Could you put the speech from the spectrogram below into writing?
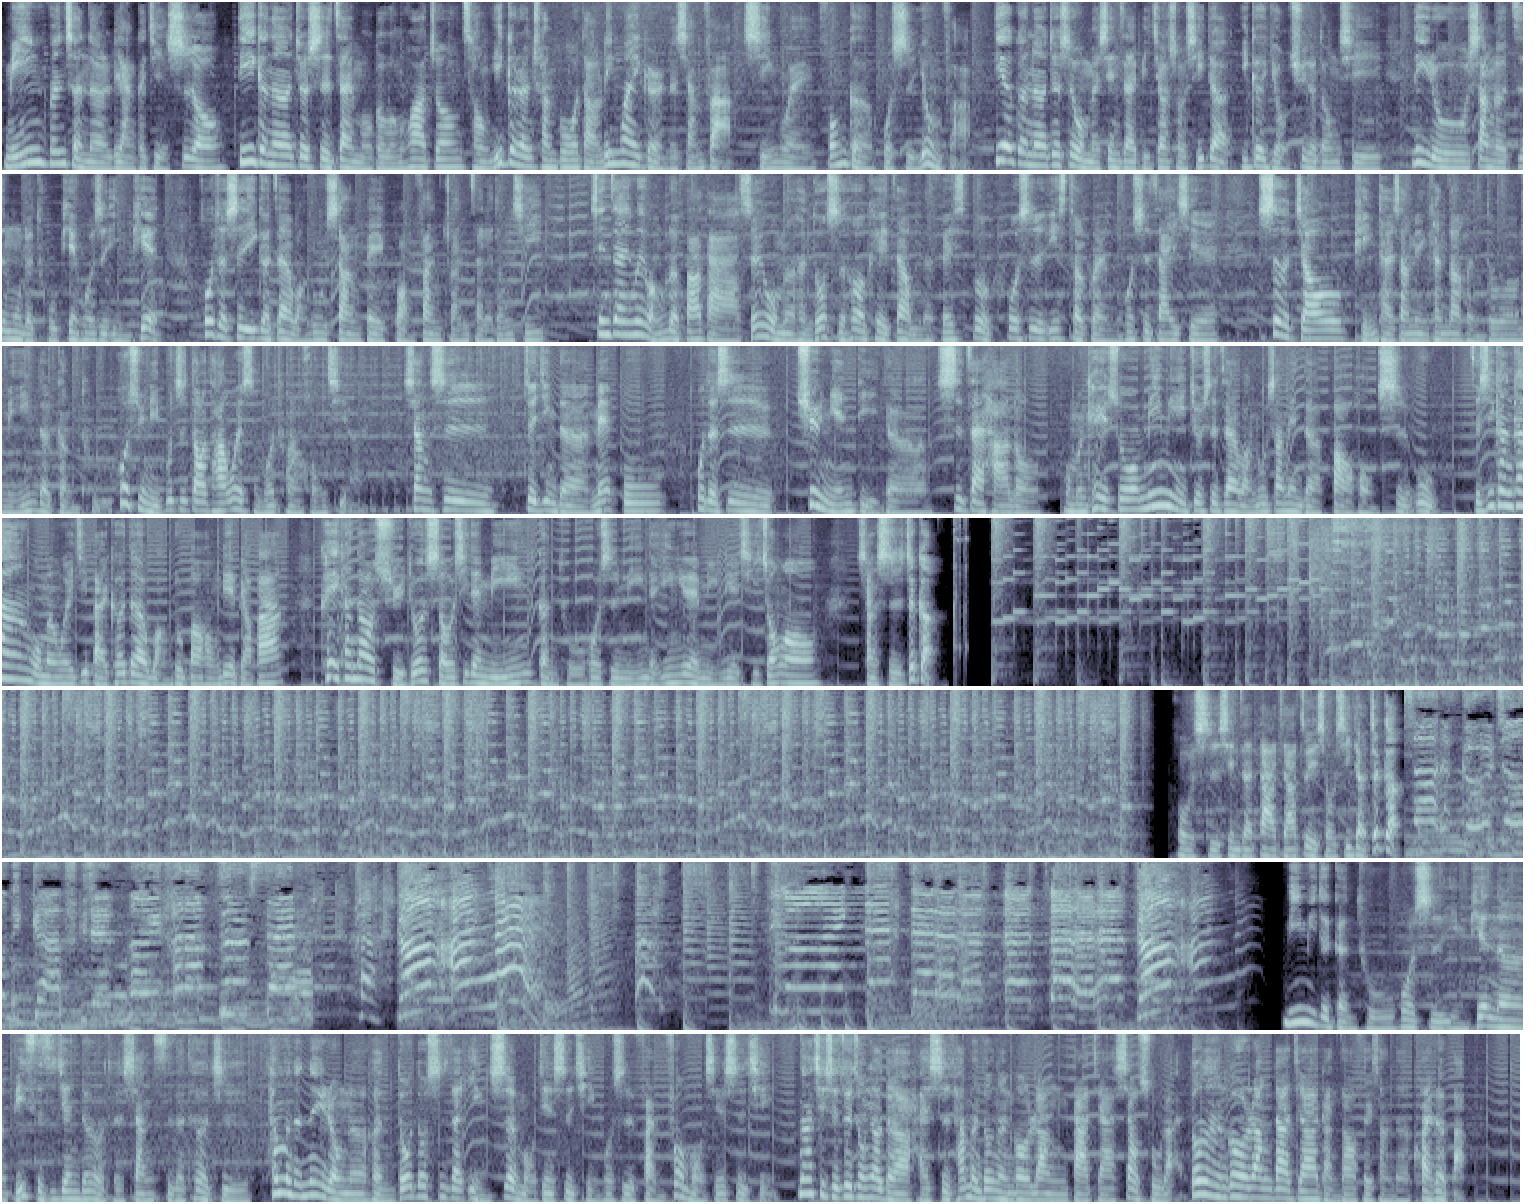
民音分成了两个解释哦。第一个呢，就是在某个文化中，从一个人传播到另外一个人的想法、行为、风格或是用法。第二个呢，就是我们现在比较熟悉的一个有趣的东西，例如上了字幕的图片或是影片，或者是一个在网络上被广泛转载的东西。现在因为网络的发达，所以我们很多时候可以在我们的 Facebook 或是 Instagram 或是在一些社交平台上面看到很多民音的梗图。或许你不知道它为什么会突然红起来，像是最近的 Map，或者是去年底的是在 Hello。我们可以说咪咪就是在网络上面的爆红事物。仔细看看我们维基百科的网络爆红列表吧。可以看到许多熟悉的民音梗图，或是民音的音乐名列其中哦，像是这个，或是现在大家最熟悉的这个。咪咪的梗图或是影片呢，彼此之间都有着相似的特质。他们的内容呢，很多都是在影射某件事情，或是反复某些事情。那其实最重要的啊，还是他们都能够让大家笑出来，都能够让大家感到非常的快乐吧。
